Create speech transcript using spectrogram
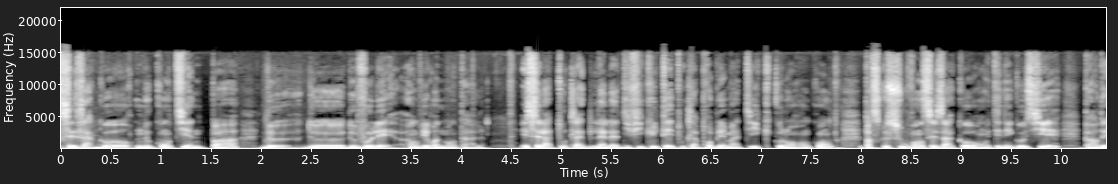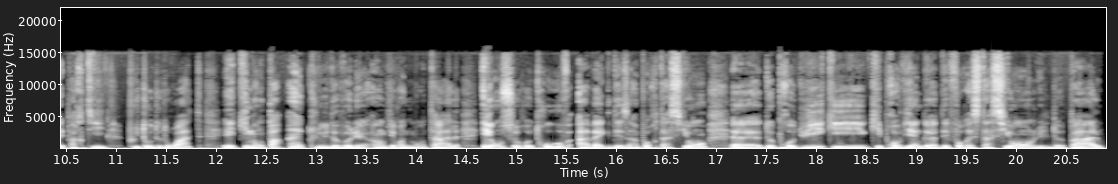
ces accords ne contiennent pas de, de, de volet environnemental. Et c'est là toute la, la, la, difficulté toute la problématique que l'on rencontre, parce que souvent ces accords ont été négociés par des partis plutôt de droite et qui n'ont pas inclus de volet environnemental, et on se retrouve avec des importations euh, de produits qui, qui proviennent de la déforestation, l'huile de palme,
